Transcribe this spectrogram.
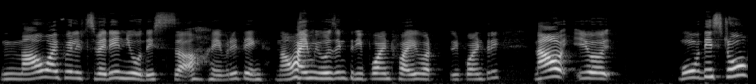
Now I feel it's very new, this uh, everything. Now I am using 3.5 or 3.3. Now you move this to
